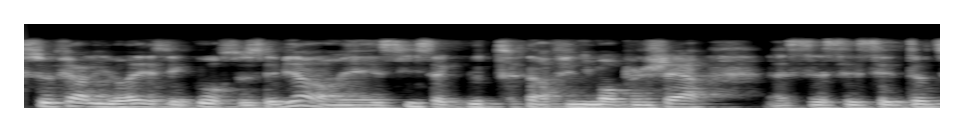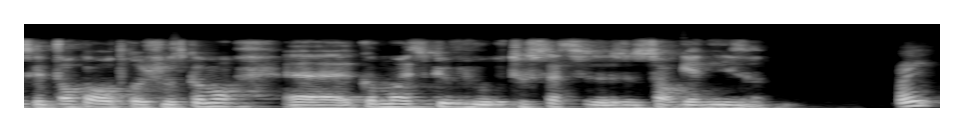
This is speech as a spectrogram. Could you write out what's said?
se faire livrer ses courses c'est bien, mais si ça coûte infiniment plus cher, c'est encore autre chose. Comment comment est-ce que vous, tout ça s'organise? Oui,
